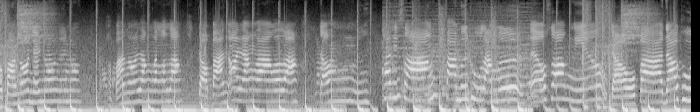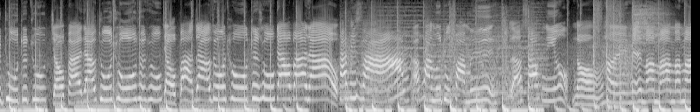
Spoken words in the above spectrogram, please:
าปลาน้อยน้อยน้อยน้อยน้อยเจ้าปลาน้อยลังลังลังลังเจ้าปลาน้อยลังลังลังลังจังท่าที่สองฝ่ามือถูหลังมือ แล้วซอกนิ้ว เจ้าปลาดาวทูทูทูทูเจ้าปลาดาวทูทูทูทูเจ้าปลาดาวทูทูทูทูเจ้าปลาดาวท่าที่สามฝ่ามือถูฝ่ามือ แล้วซอกนิ้วน้องให้แม่มามามามา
